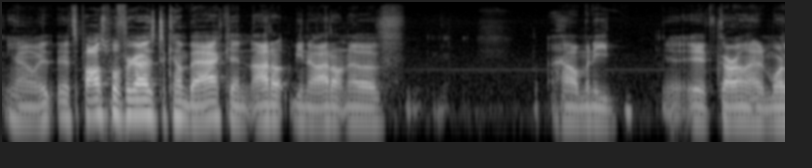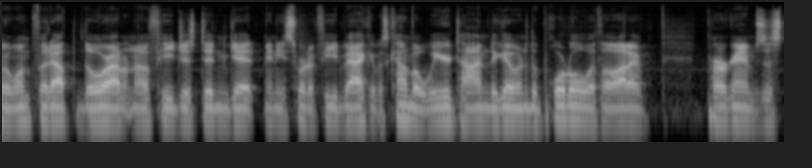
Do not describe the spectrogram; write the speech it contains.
you know it, it's possible for guys to come back, and I don't, you know, I don't know if how many if Garland had more than one foot out the door. I don't know if he just didn't get any sort of feedback. It was kind of a weird time to go into the portal with a lot of programs just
